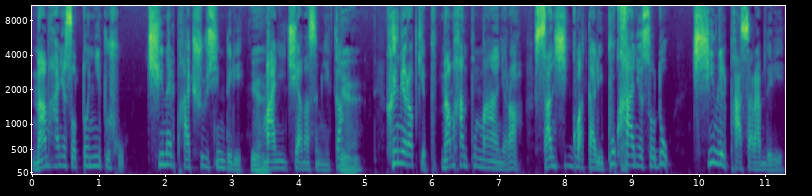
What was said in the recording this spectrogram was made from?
남한에서 독립 후 친일파 출신들이 예. 많이 있지 않았습니까? 예. 흥미롭게 부- 남한뿐만 아니라 산식과 달리 북한에서도 친일파 사람들이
